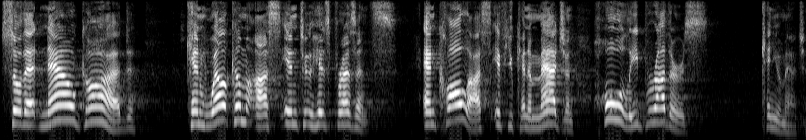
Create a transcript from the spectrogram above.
so that now God can welcome us into his presence and call us, if you can imagine, holy brothers. Can you imagine?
